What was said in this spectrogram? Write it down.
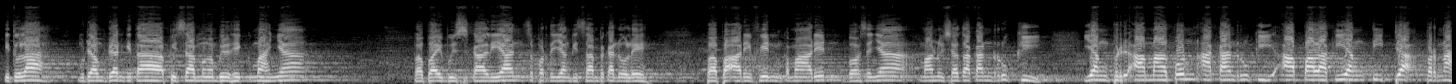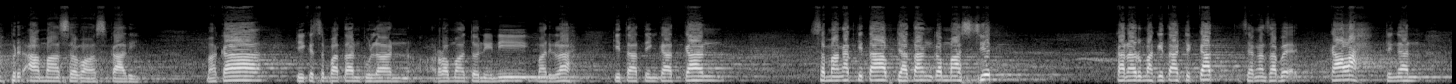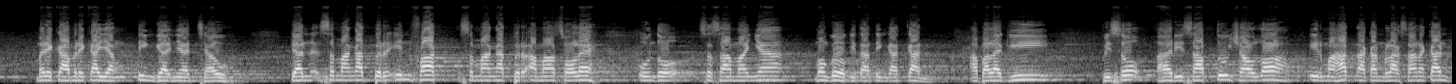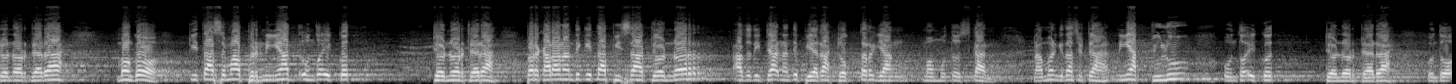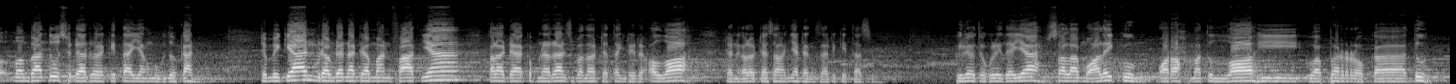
Itulah mudah-mudahan kita bisa mengambil hikmahnya. Bapak Ibu sekalian seperti yang disampaikan oleh Bapak Arifin kemarin bahwasanya manusia itu akan rugi. Yang beramal pun akan rugi apalagi yang tidak pernah beramal sama sekali. Maka di kesempatan bulan Ramadan ini marilah kita tingkatkan semangat kita datang ke masjid. Karena rumah kita dekat jangan sampai kalah dengan mereka-mereka yang tinggalnya jauh. Dan semangat berinfak semangat beramal soleh untuk sesamanya monggo kita tingkatkan. Apalagi besok hari Sabtu insya Allah Irmahat akan melaksanakan donor darah. Monggo kita semua berniat untuk ikut donor darah. Perkara nanti kita bisa donor atau tidak nanti biarlah dokter yang memutuskan. Namun kita sudah niat dulu untuk ikut donor darah untuk membantu saudara-saudara kita yang membutuhkan. Demikian mudah-mudahan ada manfaatnya. Kalau ada kebenaran sebenarnya datang dari Allah dan kalau ada salahnya datang dari kita semua. Bila untuk. Assalamualaikum warahmatullahi wabarakatuh.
